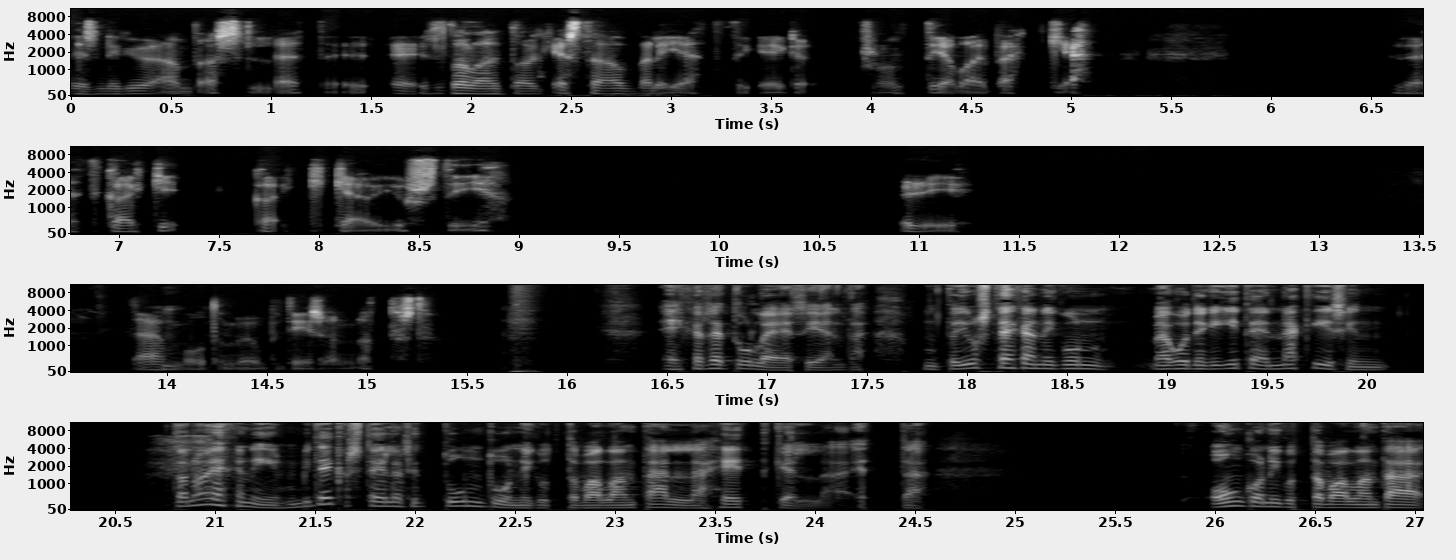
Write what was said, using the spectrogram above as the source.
ei se nykyään antaa silleen, että ei, ei se tuolla nyt oikeastaan ole väliä, että tekeekö fronttia vai backia. Että kaikki, kaikki käy justiin. Ja... Niin. Tämä on muuta minun piti sanoa tuosta. Ehkä se tulee sieltä. Mutta just ehkä niin kun, mä kuitenkin itse näkisin mutta no ehkä niin, mitenkäs teillä sitten tuntuu niin kuin tavallaan tällä hetkellä, että onko niin kuin tavallaan tämä,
